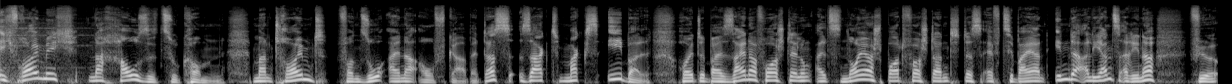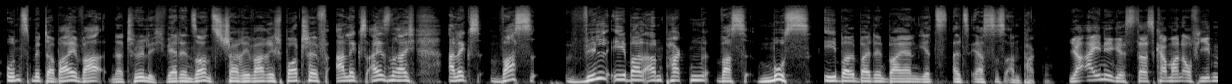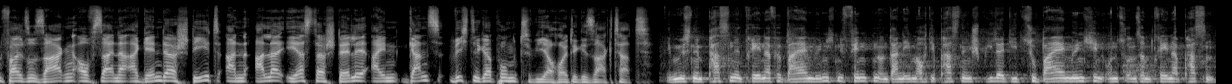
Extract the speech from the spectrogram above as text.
Ich freue mich, nach Hause zu kommen. Man träumt von so einer Aufgabe. Das sagt Max Eberl heute bei seiner Vorstellung als neuer Sportvorstand des FC Bayern in der Allianz Arena. Für uns mit dabei war natürlich, wer denn sonst, Charivari Sportchef Alex Eisenreich. Alex, was will Eberl anpacken? Was muss Eberl bei den Bayern jetzt als erstes anpacken? Ja, einiges, das kann man auf jeden Fall so sagen. Auf seiner Agenda steht an allererster Stelle ein ganz wichtiger Punkt, wie er heute gesagt hat. Wir müssen den passenden Trainer für Bayern München finden und dann eben auch die passenden Spieler, die zu Bayern München und zu unserem Trainer passen.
